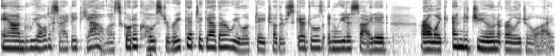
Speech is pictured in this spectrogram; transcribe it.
And we all decided, yeah, let's go to Costa Rica together. We looked at each other's schedules and we decided around like end of June, early July.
